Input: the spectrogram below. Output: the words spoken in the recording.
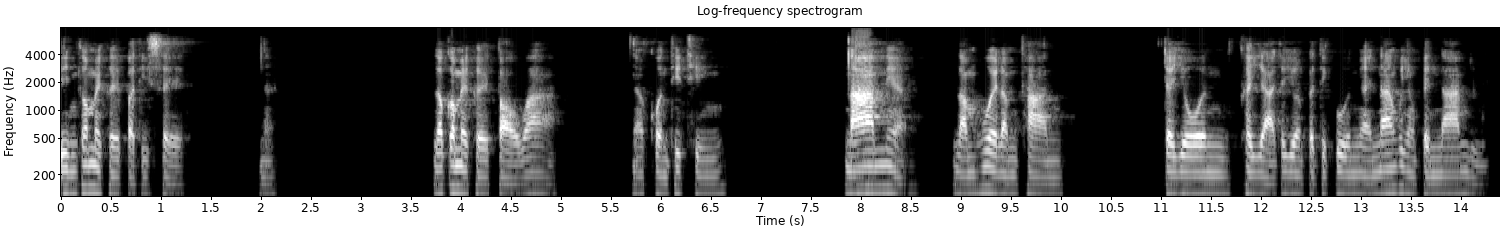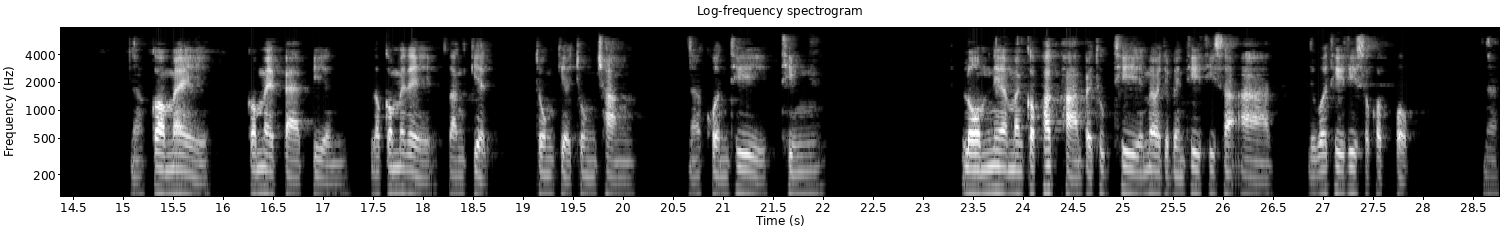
ดินก็ไม่เคยปฏิเสธนะแล้วก็ไม่เคยต่อว่านะคนที่ทิ้ง น้ำเนี่ยลำห้วยลำธาร จะโยนขยะจะโยนปฏิกูลไงน้ำก็ยังเป็นน้ำอยู่นะก็ไม่ก็ไม่แปรเปลี่ยน แล้วก็ไม่ได้รังเกียจจงเกียจจงชังนะคนที่ทิ้ง ลมเนี่ยมันก็พัดผ่านไปทุกที่ ไม่ว่าจะเป็นที่ที่สะอาด หรือว่าที่ที่สกปรกนะ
